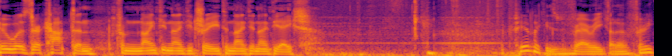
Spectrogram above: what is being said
Who was their captain from 1993 to 1998? I feel like he's very got a very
